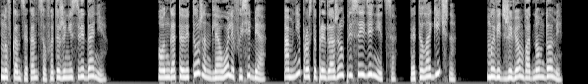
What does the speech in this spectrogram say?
Но в конце концов, это же не свидание. Он готовит ужин для Олив и себя, а мне просто предложил присоединиться. Это логично. Мы ведь живем в одном доме.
